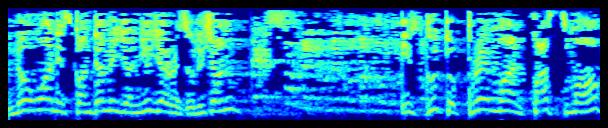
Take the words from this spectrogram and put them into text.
No one is condemning your New Year resolution. It's good to pray more and fast more.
